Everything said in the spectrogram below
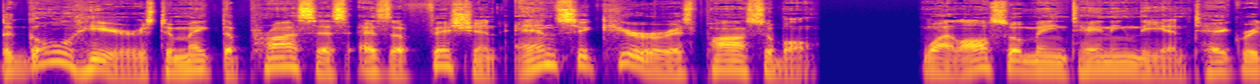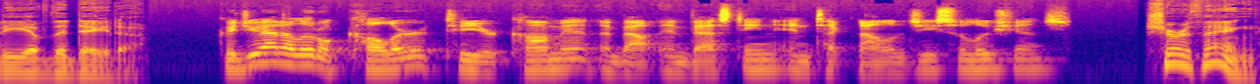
The goal here is to make the process as efficient and secure as possible while also maintaining the integrity of the data. Could you add a little color to your comment about investing in technology solutions? Sure thing.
